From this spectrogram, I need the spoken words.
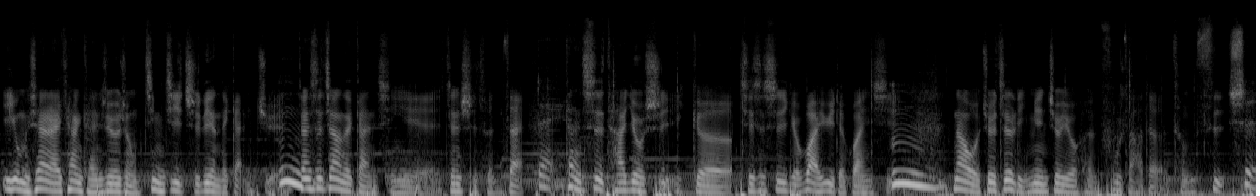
以我们现在来看，可能就有一种禁忌之恋的感觉。嗯，但是这样的感情也真实存在。对，但是它又是一个，其实是一个外遇的关系。嗯，那我觉得这里面就有很复杂的层次。是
